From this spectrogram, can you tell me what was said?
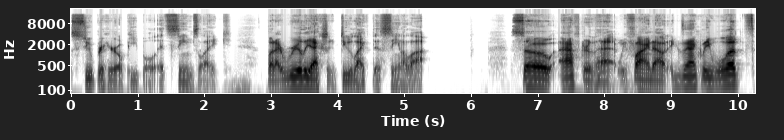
superhero people. It seems like, but I really actually do like this scene a lot. So after that, we find out exactly what's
